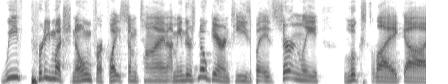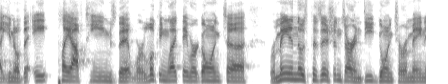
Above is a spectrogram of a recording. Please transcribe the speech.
we've pretty much known for quite some time. I mean, there's no guarantees, but it's certainly looks like uh, you know the eight playoff teams that were looking like they were going to remain in those positions are indeed going to remain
